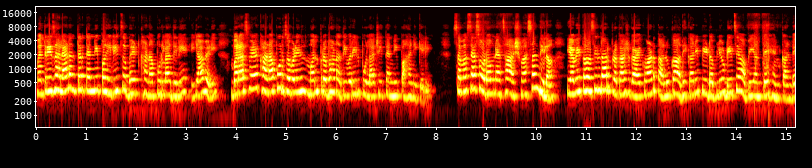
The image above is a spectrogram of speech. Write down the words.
मंत्री झाल्यानंतर त्यांनी पहिलीच भेट खानापूरला दिली. यावेळी बराच वेळ खानापूर जवळील मलप्रभा नदीवरील पुलाची त्यांनी पाहणी केली. समस्या सोडवण्याचं आश्वासन दिलं. यावेळी तहसीलदार प्रकाश गायकवाड तालुका अधिकारी पी डब्ल्यू डीचे अभियंते हेनकांडे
